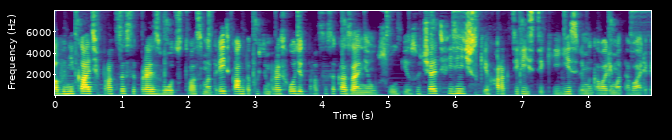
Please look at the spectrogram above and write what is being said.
вникать в процессы производства, смотреть, как, допустим, происходит процесс оказания услуги, изучать физические характеристики, если мы говорим о товаре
